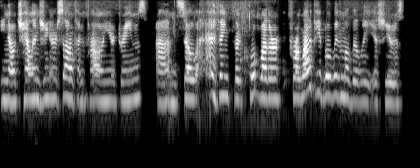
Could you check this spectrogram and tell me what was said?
you know challenging yourself and following your dreams. Um, so I think the cold weather for a lot of people with mobility issues,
